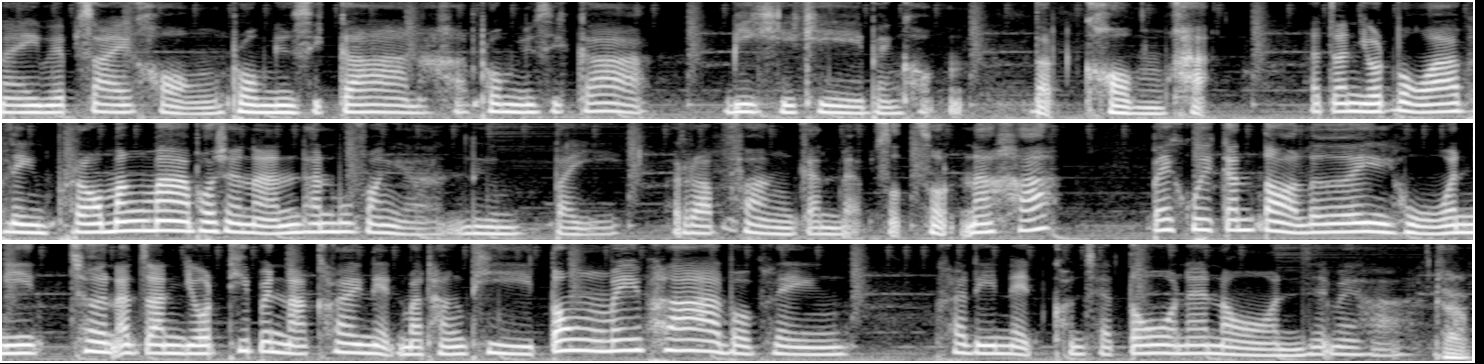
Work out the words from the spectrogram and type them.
ในเว็บไซต์ของ Pro Musica นะคะ Pro Musica bkk bangkok com ค่ะ อาจารย์ยศบอกว่าเพลงเพราะมาก ๆ เพราะฉะนั้นท่านผู้ฟังอย่าลืมไปรับฟังกันแบบสด ๆ นะคะ ไปคุยกันต่อเลย โห วันนี้เชิญอาจารย์ยศที่เป็นนักคลาริเนตมาทั้งที ต้องไม่พลาดบทเพลงคลาริเนตคอนแชร์โตแน่นอนใช่ไหมคะ ครับ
